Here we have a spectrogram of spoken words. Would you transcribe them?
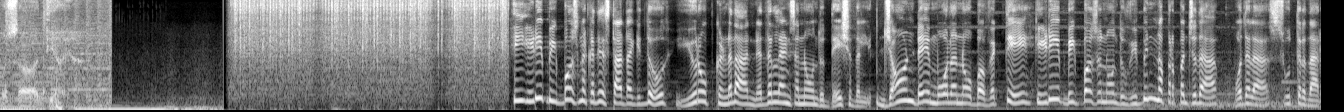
ಹೊಸ ಅಧ್ಯಾಯ. ಈ ಇಡೀ ಬಿಗ್ ಬಾಸ್ನ ಕಥೆ ಸ್ಟಾರ್ಟ್ ಆಗಿದ್ದು ಯುರೋಪ್ ಖಂಡದ ನೆದರ್ಲ್ಯಾಂಡ್ಸ್ ಅನ್ನೋ ಒಂದು ದೇಶದಲ್ಲಿ. ಜಾನ್ ಡೇ ಮೋಲ್ ಅನ್ನೋ ಒಬ್ಬ ವ್ಯಕ್ತಿ ಇಡೀ ಬಿಗ್ ಬಾಸ್ ಅನ್ನೋ ಒಂದು ವಿಭಿನ್ನ ಪ್ರಪಂಚದ ಮೊದಲ ಸೂತ್ರಧಾರ.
